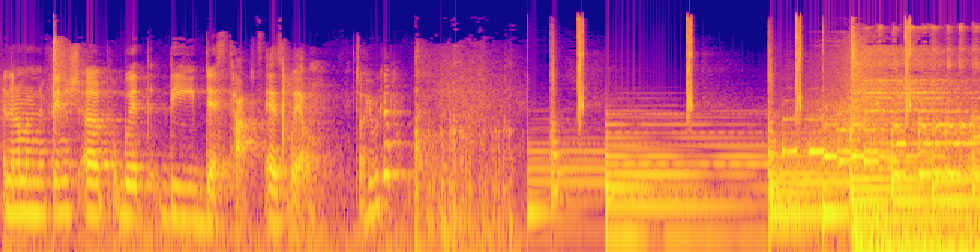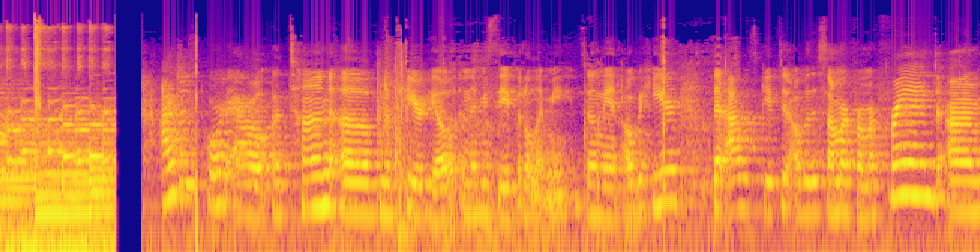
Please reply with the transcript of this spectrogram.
and then i'm going to finish up with the desktops as well. So here we go a ton of material and let me see if it'll let me zoom in over here that I was gifted over the summer from a friend. Um,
